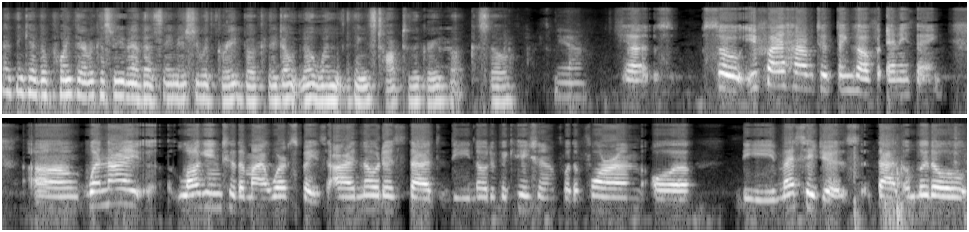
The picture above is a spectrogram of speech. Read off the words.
I think you have a point there because we even have that same issue with Gradebook. They don't know when things talk to the Gradebook. So Yeah. Yes. So if I have to think of anything, um, when I log into the my workspace, I notice that the notification for the forum or the messages, that little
